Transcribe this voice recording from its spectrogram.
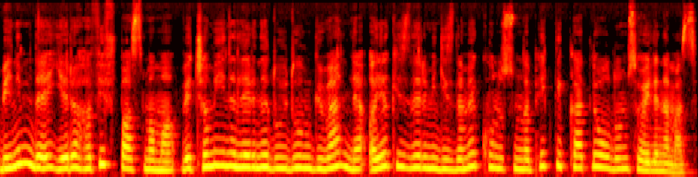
Benim de yere hafif basmama ve çam iğnelerine duyduğum güvenle ayak izlerimi gizlemek konusunda pek dikkatli olduğum söylenemez.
